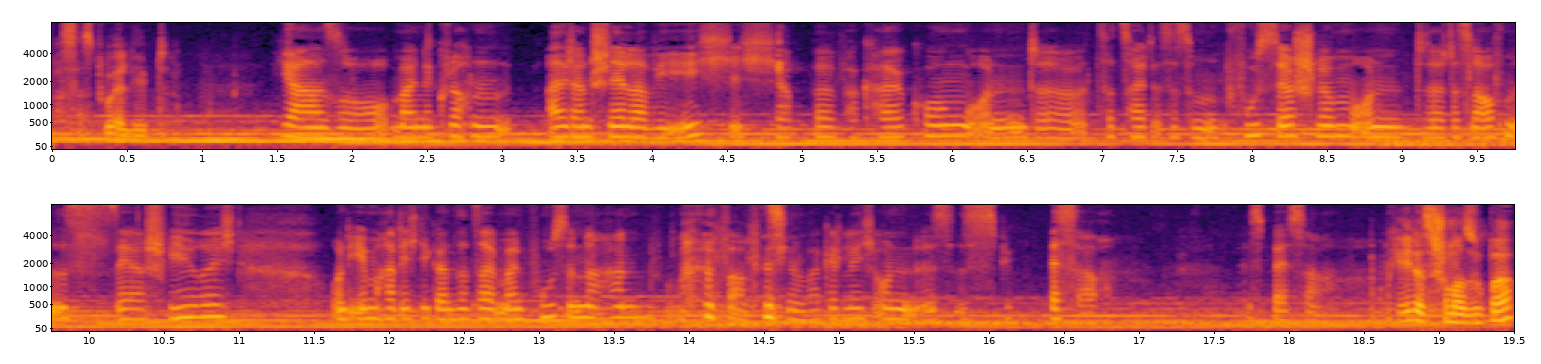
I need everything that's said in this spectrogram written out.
Was hast du erlebt? Ja, also meine Knochen altern schneller wie ich. Ich habe äh, Verkalkung und äh, zurzeit ist es im Fuß sehr schlimm und äh, das Laufen ist sehr schwierig. Und eben hatte ich die ganze Zeit meinen Fuß in der Hand, war ein bisschen wackelig und es ist besser. Ist besser. Okay, das ist schon mal super.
